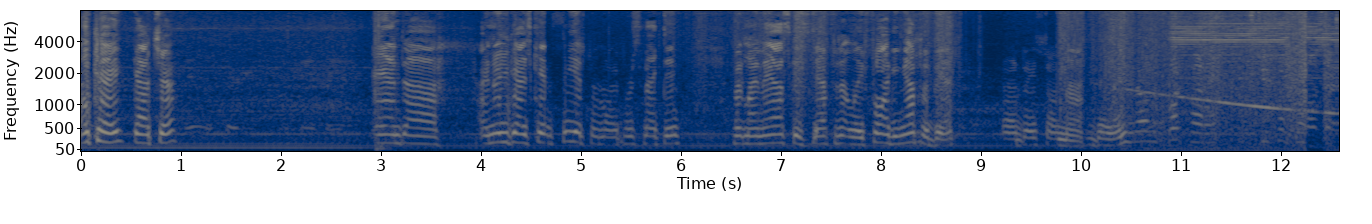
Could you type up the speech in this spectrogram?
Okay, gotcha. And uh, I know you guys can't see it from my perspective, but my mask is definitely fogging up a bit uh, based on the going. On the foot pedal, two foot pedals, an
